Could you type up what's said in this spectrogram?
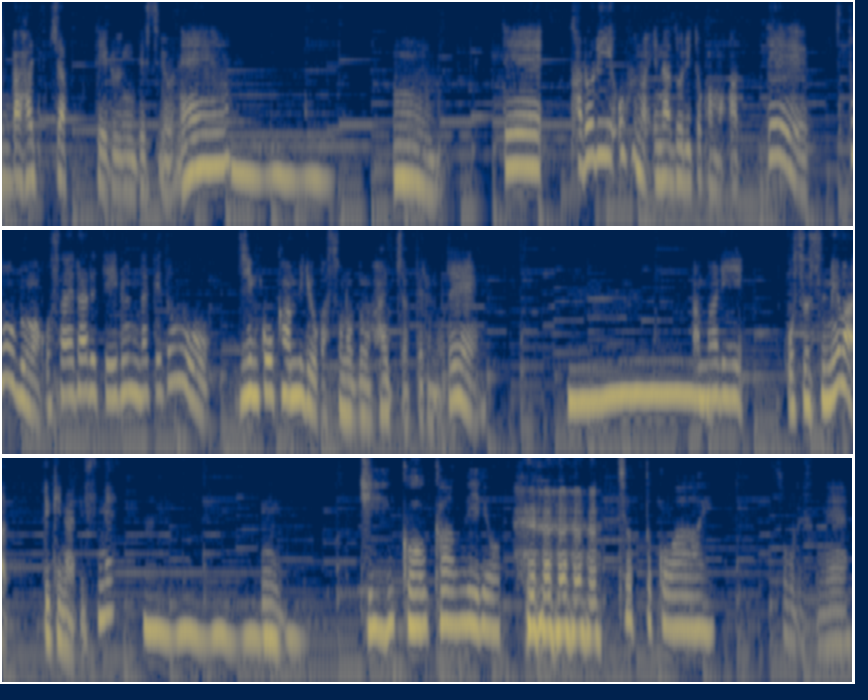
いっぱい入っちゃってるんですようね。んうんうん。で、カロリーオフのエナドリとかもあって、糖分は抑えられているんだけど、人工甘味料がその分入っちゃってるので、うん。うーん。あまりおすすめはできないですね。人工甘味料、ちょっと怖い。そうですね。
